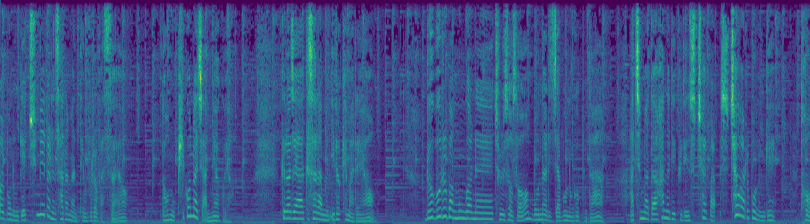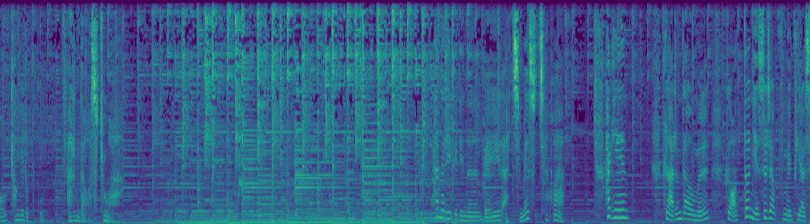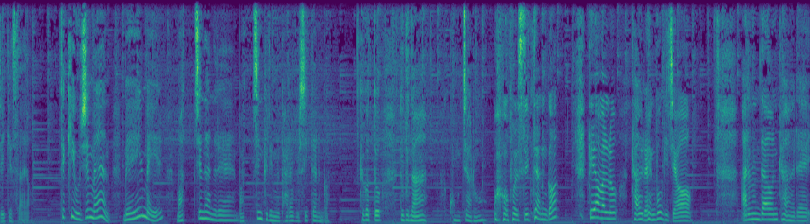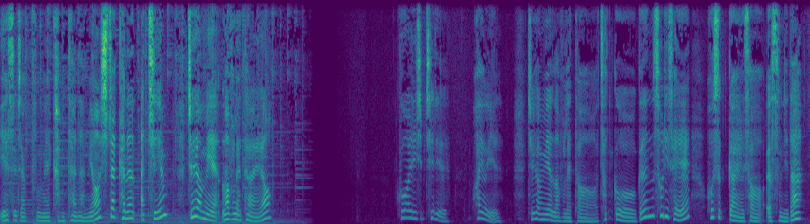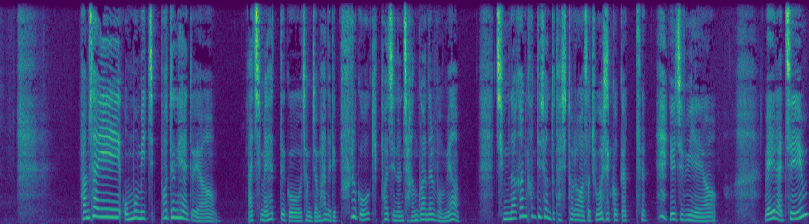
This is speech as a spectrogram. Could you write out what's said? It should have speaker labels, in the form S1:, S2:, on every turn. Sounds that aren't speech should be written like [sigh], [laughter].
S1: 걸 보는 게 취미라는 사람한테 물어봤어요. 너무 피곤하지 않냐고요. 그러자 그 사람은 이렇게 말해요. 루브르 박물관에 줄 서서 모나리자 보는 것보다 아침마다 하늘이 그린 수채화, 수채화를 보는 게 더 경이롭고 아름다워서 좋아. 하늘이 그리는 매일 아침의 수채화. 하긴 그 아름다움을 그 어떤 예술 작품에 비할 수 있겠어요. 특히 요즘엔 매일매일 멋진 하늘에 멋진 그림을 바라볼 수 있다는 것. 그것도 누구나 공짜로 [laughs] 볼 수 있다는 것. 그야말로 가을의 행복이죠. 아름다운 가을의 예술 작품에 감탄하며 시작하는 아침 주현미의 러브레터예요. 9월 27일 화요일 주현미의 러브레터 첫 곡은 소리새의 호숫가에서였습니다. 밤사이 온몸이 찌뿌둥해도요. 아침에 해 뜨고 점점 하늘이 푸르고 깊어지는 장관을 보면 집 나간 컨디션도 다시 돌아와서 좋아질 것 같은 [laughs] 요즘이에요. 매일 아침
